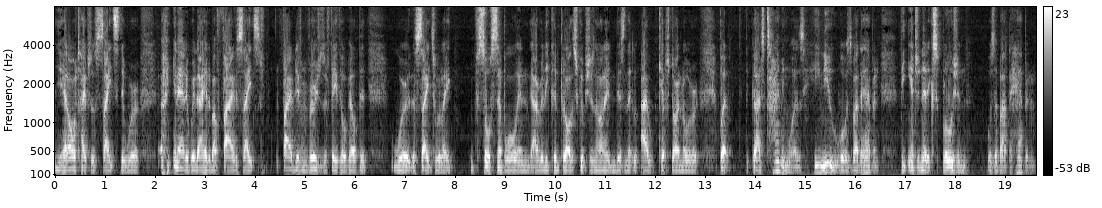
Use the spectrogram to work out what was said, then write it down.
you had all types of sites that were uh, inadequate. I had about five sites, five different versions of Faith, Hope, Help that were, the sites were like so simple and I really couldn't put all the scriptures on it and this and that. I kept starting over. But God's timing was, He knew what was about to happen. The internet explosion was about to happen.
